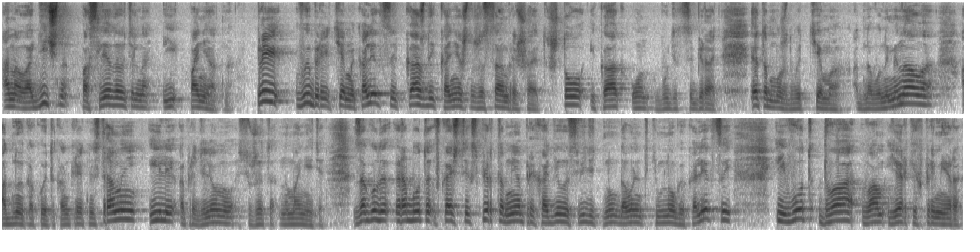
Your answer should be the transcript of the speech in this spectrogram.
Аналогично, последовательно и понятно. При выборе темы коллекции каждый, конечно же, сам решает, что и как он будет собирать. Это может быть тема одного номинала, одной какой-то конкретной страны или определенного сюжета на монете. За годы работы в качестве эксперта мне приходилось видеть ну, довольно-таки много коллекций. И вот два вам ярких примера.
